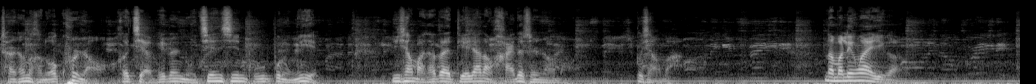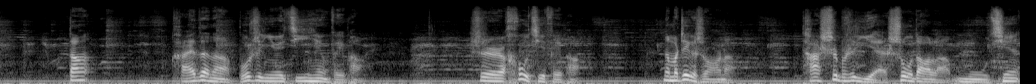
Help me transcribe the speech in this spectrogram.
产生的很多困扰和减肥的那种艰辛不不容易，你想把它再叠加到孩子身上吗？不想吧。那么另外一个，当孩子呢不是因为基因性肥胖，是后期肥胖，那么这个时候呢，他是不是也受到了母亲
